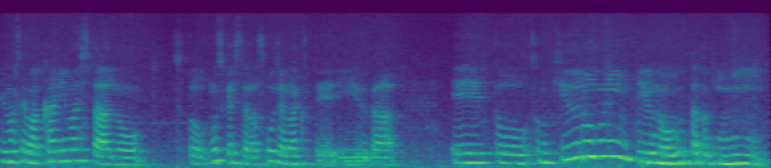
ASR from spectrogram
すみません分かりました。あのちょっともしかしたらそうじゃなくて理由が。えっ、ー、とその Q ログインっていうのを打った時に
